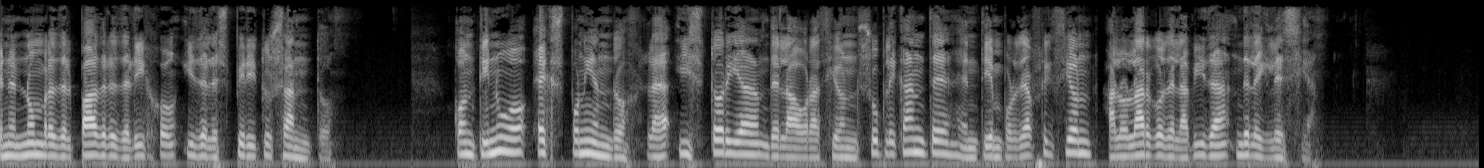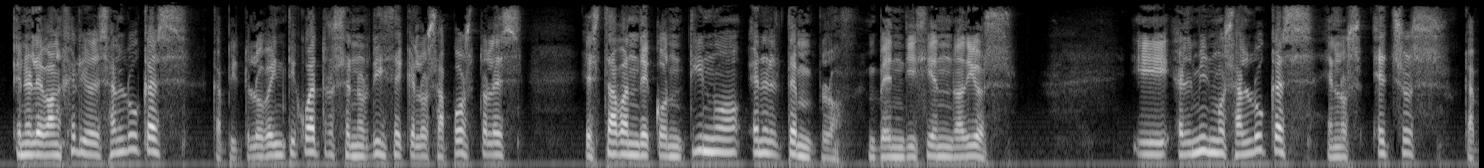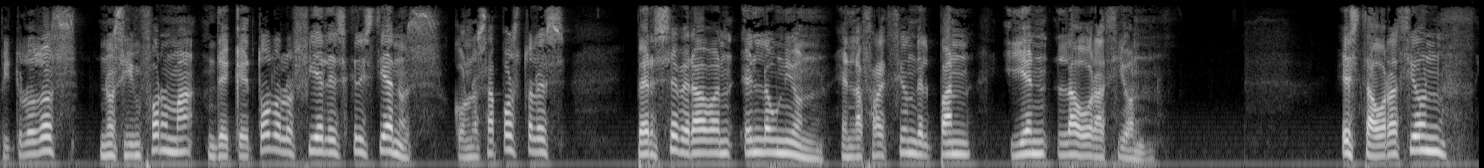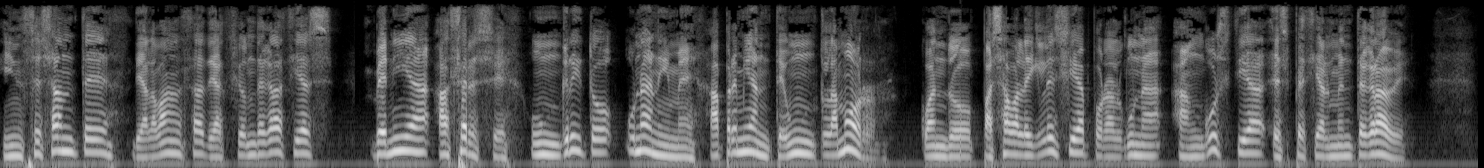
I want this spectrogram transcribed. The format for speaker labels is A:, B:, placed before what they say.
A: En el nombre del Padre, del Hijo y del Espíritu Santo. Continúo exponiendo la historia de la oración suplicante en tiempos de aflicción a lo largo de la vida de la Iglesia. En el Evangelio de San Lucas, capítulo 24, se nos dice que los apóstoles estaban de continuo en el templo, bendiciendo a Dios. Y el mismo San Lucas, en los Hechos capítulo 2 nos informa de que todos los fieles cristianos con los apóstoles perseveraban en la unión, en la fracción del pan y en la oración. Esta oración incesante de alabanza, de acción de gracias, venía a hacerse un grito unánime, apremiante, un clamor, cuando pasaba la Iglesia por alguna angustia especialmente grave.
